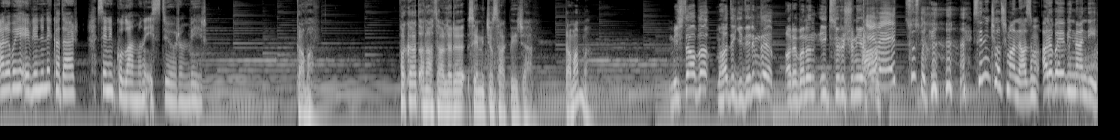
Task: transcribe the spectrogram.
Arabayı evlenene kadar senin kullanmanı istiyorum bir. Tamam. Fakat anahtarları senin için saklayacağım. Tamam mı? Mişte abla hadi gidelim de arabanın ilk sürüşünü yapalım. Evet. Sus bakayım. Senin çalışman lazım. Arabaya binmen değil.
